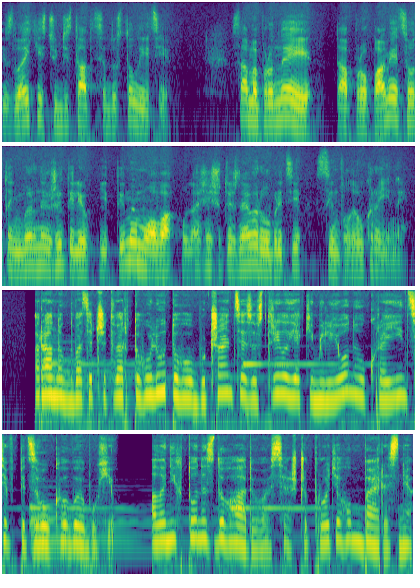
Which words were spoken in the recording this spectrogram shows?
із легкістю дістатися до столиці. Саме про неї та про пам'ять сотень мирних жителів йтиме мова у нашій щотижневій рубриці Символи України. Ранок 24 лютого бучанці зустріли, як і мільйони українців під звуки вибухів. Але ніхто не здогадувався, що протягом березня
